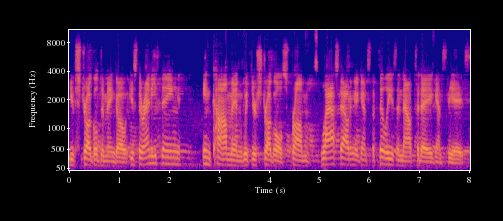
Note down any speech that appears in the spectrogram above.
you've struggled, Domingo. Is there anything in common with your struggles from last outing against the Phillies and now today against the A's?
